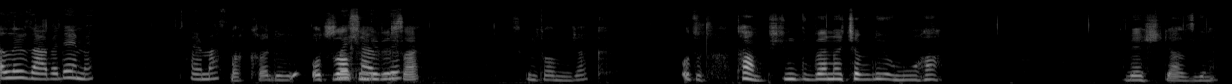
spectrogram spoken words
alırız abi değil mi? Elmas. Bak hadi 36 Beş gelirse sıkıntı olmayacak. 30. Tamam şimdi ben açabiliyorum oha. 5 yaz yine.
